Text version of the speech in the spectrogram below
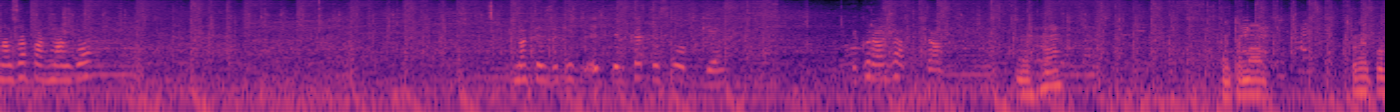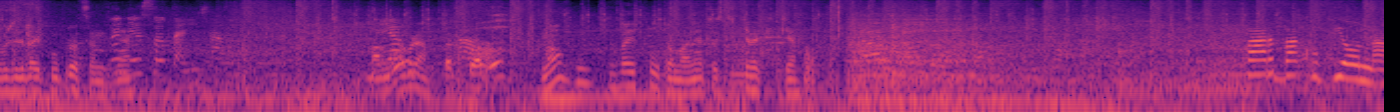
Ma zapach mango? Ma też takie delikatne słodkie. Jak oranżatka. Mhm. No to mam trochę powyżej 2,5%, 那 nie? 您稍等一下。 Dobra. Tak słabo? No, 2,5 to ma, nie? To jest takie lekkie. Farba kupiona.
